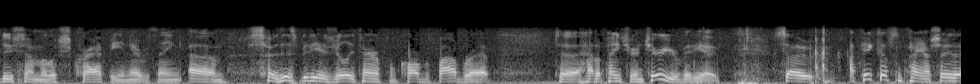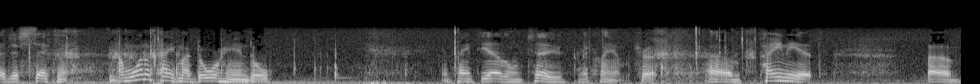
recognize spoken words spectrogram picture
do something that looks crappy and everything. Um, so this video is really turned from carbon fiber wrap to how to paint your interior video. So I picked up some paint. I'll show you that in just a second. I want to paint my door handle and paint the other one too. Let me clean truck. Um, paint it um,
